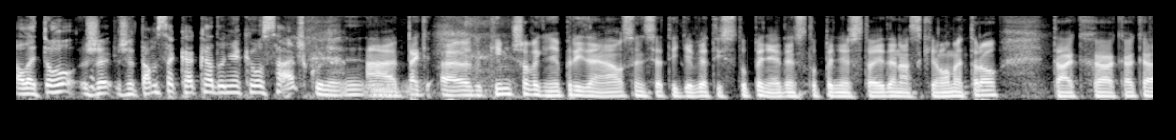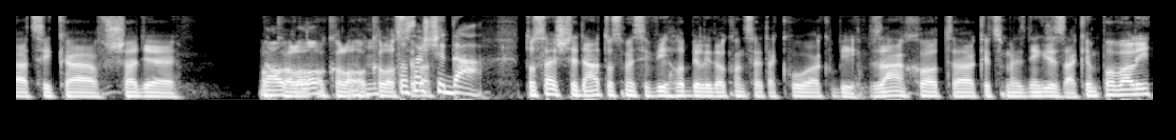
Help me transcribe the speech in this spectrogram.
ale toho, že, že tam sa kaká do nejakého sáčku. Ne, a tak, kým človek nepríde na 89. stupeň, 1 stupeň je 111 km, tak kaká a cika všade okolo, okolo, okolo, mm-hmm. okolo To seba. sa ešte dá. To sa ešte dá, to sme si vyhlbili dokonca aj takú akoby záchod, keď sme niekde zakempovali.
